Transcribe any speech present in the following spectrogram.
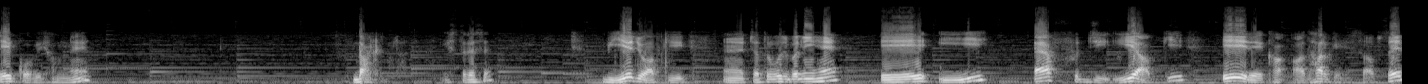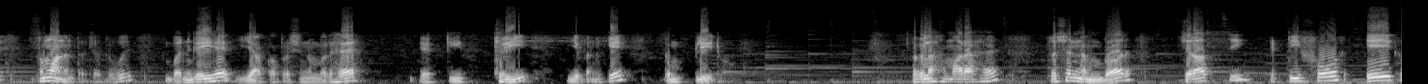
ए को भी हमने डार्क मिला देना इस तरह से। ये जो आपकी चतुर्भुज बनी है, ए, ई, एफ़, जी, ये आपकी ए रेखा आधार के हिसाब से समानांतर चतुर्भुज बन गई है। ये आपका प्रश्न नंबर है 83 ये बन के कंप्लीट हो गया। अगला हमारा है प्रश्न नंबर चौरासी एट्टी फोर एक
